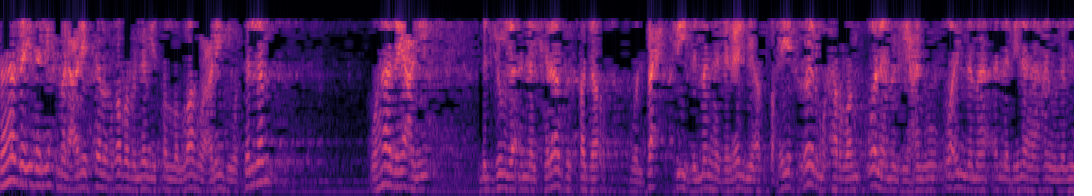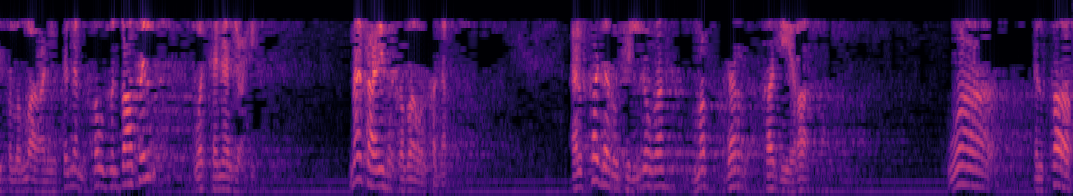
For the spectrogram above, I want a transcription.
فهذا إذا يحمل عليه سبب غضب النبي صلى الله عليه وسلم وهذا يعني بالجملة أن الكلام في القدر والبحث فيه بالمنهج العلمي الصحيح غير محرم ولا منهي عنه وإنما الذي نهى عنه النبي صلى الله عليه وسلم الخوض بالباطل والتنازع فيه. ما تعريف القضاء والقدر؟ القدر في اللغة مصدر قدر والقاف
